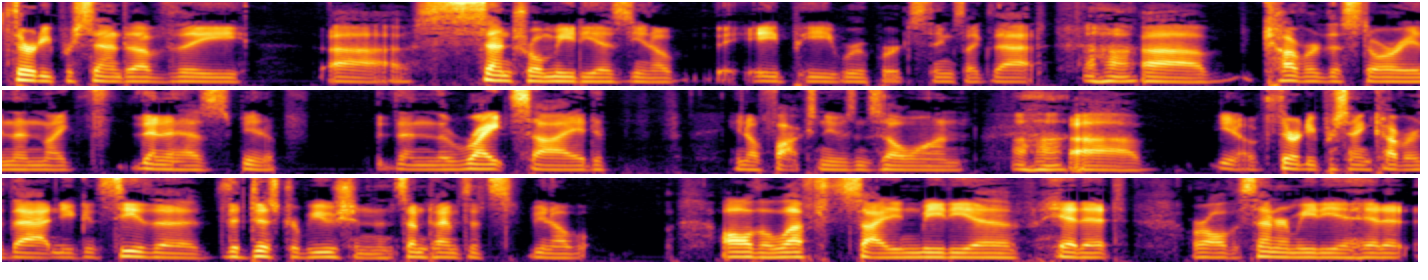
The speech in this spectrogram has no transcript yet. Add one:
30% of the uh, central medias you know AP Reuters things like that uh-huh. uh, covered the story and then like then it has you know then the right side you know Fox News and so on Uh-huh. uh, you know, thirty percent covered that, and you can see the the distribution. And sometimes it's you know, all the left siding media hit it, or all the center media hit it,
